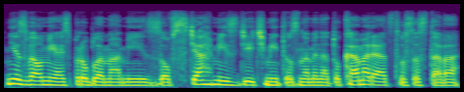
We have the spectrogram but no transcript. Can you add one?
dnes veľmi aj s problémami so vzťahmi s deťmi, to znamená to kamarátstvo sa stáva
